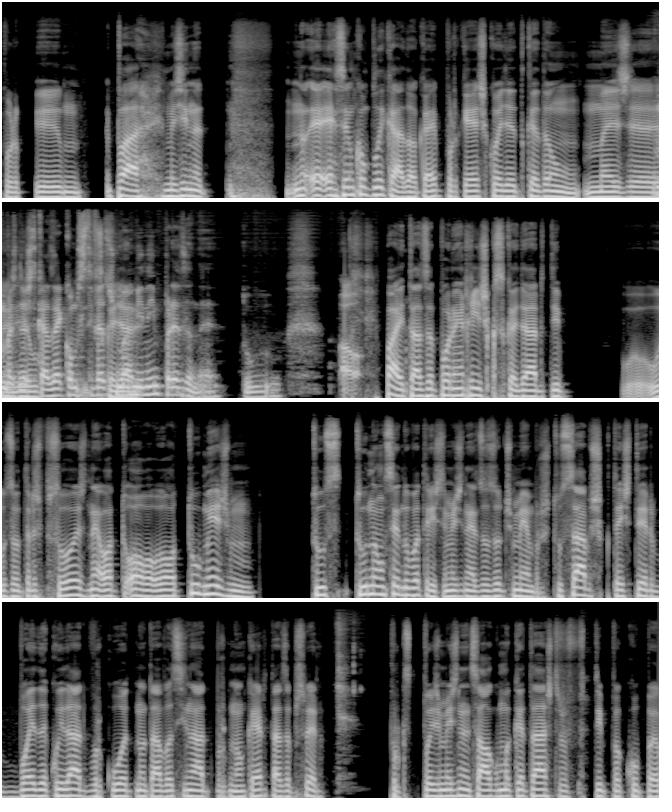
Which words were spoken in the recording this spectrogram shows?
porque pá, imagina, é, é sempre complicado, ok? Porque é a escolha de cada um, mas. eh, Mas neste ele- caso é como se se tivesses calhar- uma mini empresa, né? Tu. Oh, Pá, e estás a pôr em risco, se calhar, tipo, as outras pessoas, né? ou, ou, ou tu mesmo tu, tu não sendo o baterista, imagina os outros membros, tu sabes que tens de ter boi de cuidado porque o outro não está vacinado porque não quer, estás a perceber? Porque depois imagina se há alguma catástrofe, tipo a culpa,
